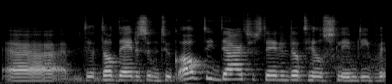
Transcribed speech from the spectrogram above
Eh, de- dat deden ze natuurlijk ook, die Duitsers deden dat heel slim. Die we-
